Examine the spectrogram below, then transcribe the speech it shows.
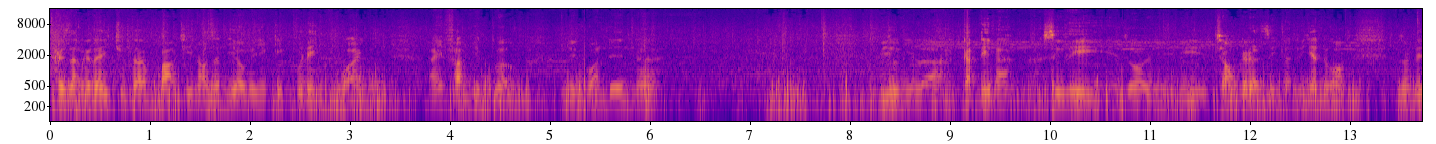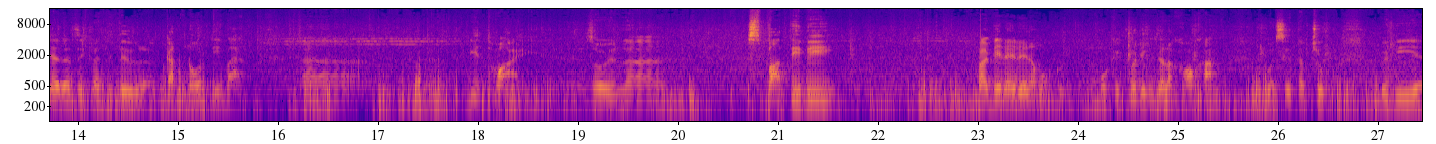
thời gian gần đây chúng ta báo chí nói rất nhiều về những cái quyết định của anh anh Phạm Nhật Vượng liên quan đến à, ví dụ như là cắt đi mảng siêu thị rồi ví trong cái đợt dịch lần thứ nhất đúng không? Rồi bây giờ đợt dịch lần thứ tư là cắt nốt đi mảng à, điện thoại, rồi là smart TV bạn biết đấy đấy là một một cái quyết định rất là khó khăn của sự tập trung. Bởi vì ờ,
